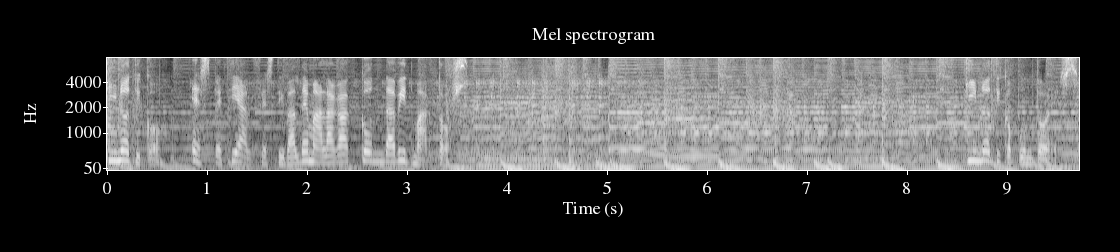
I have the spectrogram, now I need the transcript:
Quinótico, especial Festival de Málaga con David Martos. Quinótico.es.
